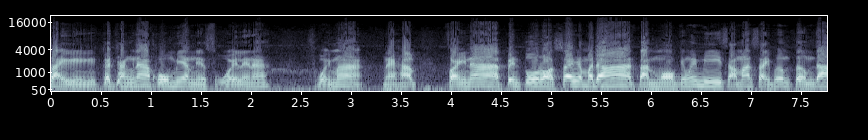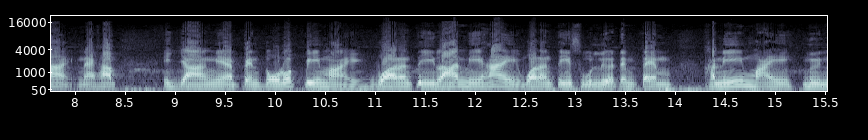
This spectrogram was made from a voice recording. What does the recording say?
ใส่กระจังหน้าโครเมียมเนี่ยสวยเลยนะ สวยมากนะครับไฟหน้าเป็นตัวหลอดไส้ธรรมดาตัดหมอกยังไม่มีสามารถใส่เพิ่มเติมได้นะครับอีกอย่างเนี่ยเป็นตัวรถปีใหม่ วารันตีร้านมีให้ วารันตีศูนย์เหลือเต็มๆ คันนี้ไม่หมื่น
